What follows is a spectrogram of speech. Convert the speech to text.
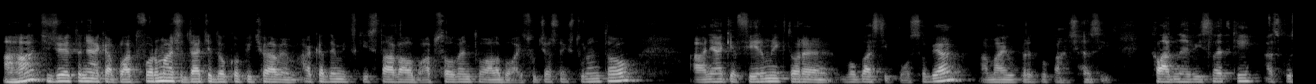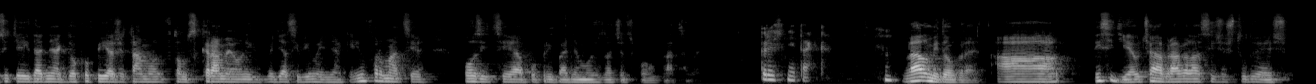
Aha, čiže je to nejaká platforma, že dáte dokopy, čo ja viem, akademický stav alebo absolventov alebo aj súčasných študentov a nejaké firmy, ktoré v oblasti pôsobia a majú predpoklad, že asi kladné výsledky a skúsite ich dať nejak dokopy a že tam v tom skrame oni vedia si vymeniť nejaké informácie, pozície a poprípadne môžu začať spolupracovať. Presne tak. Veľmi dobre. A ty si dievča a vravela si, že študuješ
